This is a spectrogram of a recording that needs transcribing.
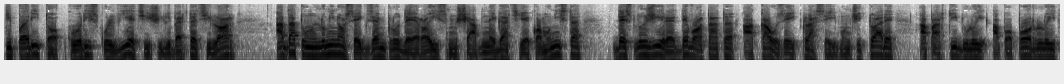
tipărit-o cu riscul vieții și libertății lor, a dat un luminos exemplu de eroism și abnegație comunistă, de slujire devotată a cauzei clasei muncitoare, a partidului, a poporului,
